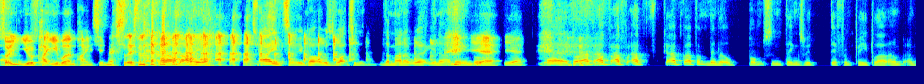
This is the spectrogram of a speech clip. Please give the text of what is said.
So album. you were So- you weren't painting this, isn't it? Well, not here. trying to, but I was watching the man at work, you know what I mean? But, yeah, yeah, yeah, but I've I've I've I've I've, I've had my little bumps and things with different people. I- I'm I'm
